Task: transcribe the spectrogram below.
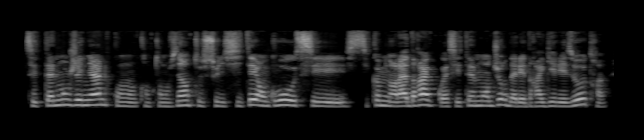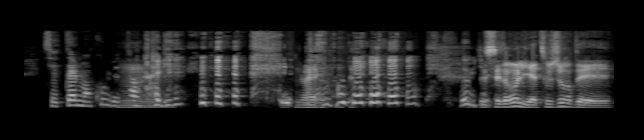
c'est tellement génial quand, quand on vient te solliciter. En gros, c'est c'est comme dans la drague, quoi. C'est tellement dur d'aller draguer les autres. C'est tellement cool de te faire mmh. draguer. ouais. c'est drôle. Il y a toujours des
